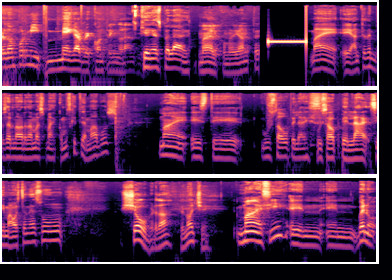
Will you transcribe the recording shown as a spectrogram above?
perdón por mi mega recontra ignorancia. ¿Quién es Peláez? Ma, el comediante. Mae, eh, antes de empezar una hora nada más, mae, ¿cómo es que te llamabas vos? Mae, este. Gustavo Peláez. Gustavo Peláez. Sí, mae, vos tenés un show, ¿verdad? De noche. Mae, sí, en, en, bueno,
